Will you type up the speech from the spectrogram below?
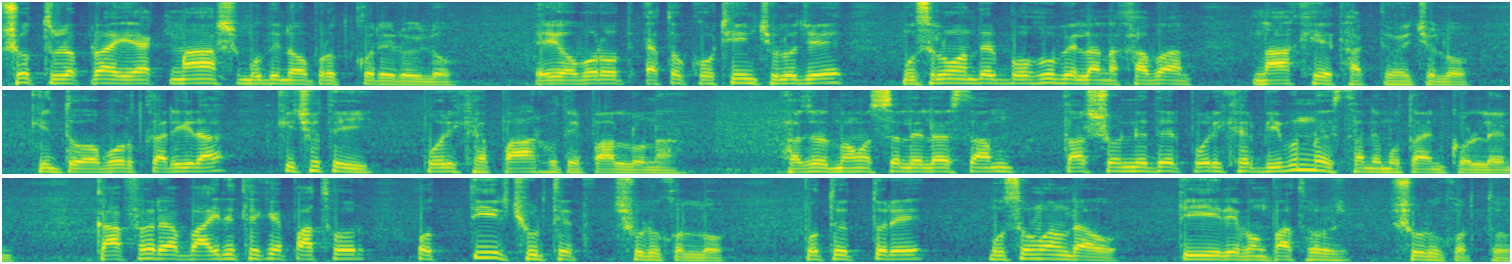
শত্রুরা প্রায় এক মাস মদিনা অবরোধ করে রইল। এই অবরোধ এত কঠিন ছিল যে মুসলমানদের বহু বেলা না খাবার না খেয়ে থাকতে হয়েছিল। কিন্তু অবরোধকারীরা কিছুতেই পরীক্ষা পার হতে পারল না। হজরত মোহাম্মদ সাল্লাহ ইসলাম তার সৈন্যদের পরীক্ষার বিভিন্ন স্থানে মোতায়েন করলেন। কাফেররা বাইরে থেকে পাথর ও তীর ছুটতে শুরু করল। প্রত্যুত্তরে মুসলমানরাও তীর এবং পাথর শুরু করত।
